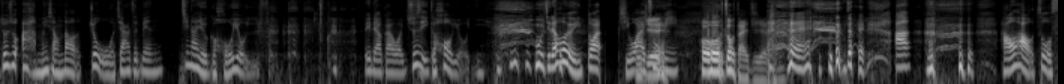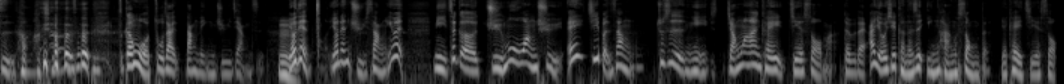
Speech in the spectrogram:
就是说啊，没想到就我家这边。竟然有个侯友谊粉，你了解我，就是一个后友谊。我觉得后友谊断喜外出名，好好做代志了。对啊，好好做事，就是跟我住在当邻居这样子，有点有点沮丧，因为你这个举目望去，哎、欸，基本上就是你蒋万安可以接受嘛，对不对？啊，有一些可能是银行送的，也可以接受。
